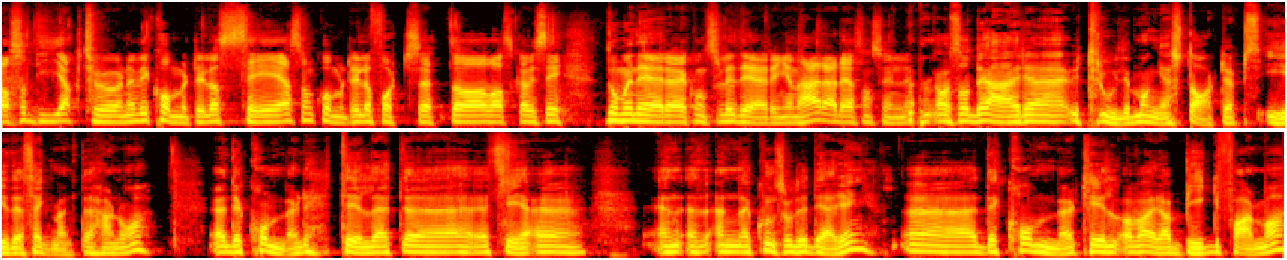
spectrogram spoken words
også de aktørene vi kommer til å se, som kommer til å fortsette å hva skal vi si, dominere konsolideringen her? Er det sannsynlig? Altså, det er uh, utrolig mange startups i det segmentet her nå. Uh, det kommer til et, et, et, en, en, konsolidering. Det kommer til å være big pharma.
